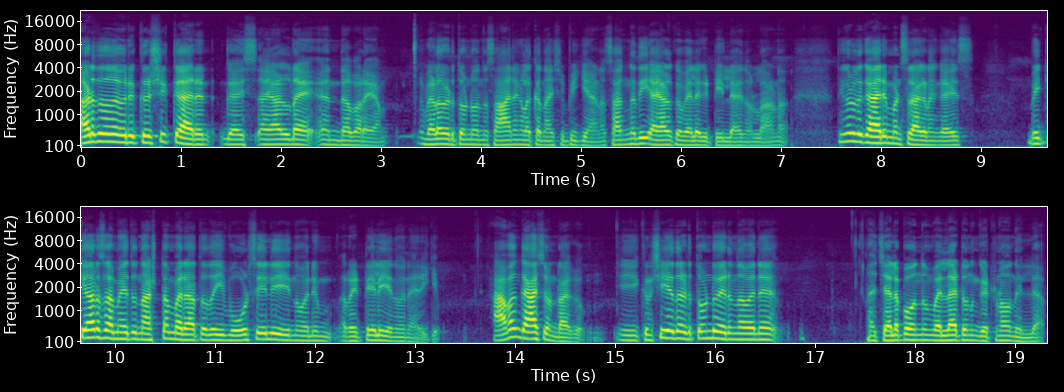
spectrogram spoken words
അടുത്തത് ഒരു കൃഷിക്കാരൻ ഗൈസ് അയാളുടെ എന്താ പറയുക വിളവെടുത്തുകൊണ്ട് വന്ന സാധനങ്ങളൊക്കെ നശിപ്പിക്കുകയാണ്. സംഗതി അയാൾക്ക് വില കിട്ടിയില്ല എന്നുള്ളതാണ്. നിങ്ങളൊരു കാര്യം മനസ്സിലാക്കണം ഗൈസ് മിക്കവാറും സമയത്ത് നഷ്ടം വരാത്തത് ഈ ഹോൾസെയിൽ ചെയ്യുന്നവനും റീറ്റെയിൽ ചെയ്യുന്നവനായിരിക്കും. അവൻ കാശുണ്ടാക്കും. ഈ കൃഷി ചെയ്ത് എടുത്തുകൊണ്ട് വരുന്നവന് ചിലപ്പോൾ ഒന്നും വലുതായിട്ടൊന്നും കിട്ടണമെന്നില്ല.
